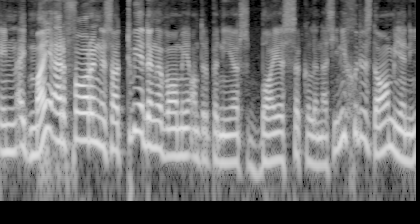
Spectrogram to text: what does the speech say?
en uit my ervaring is daar twee dinge waarmee entrepreneurs baie sukkel en as jy nie goed is daarmee nie,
